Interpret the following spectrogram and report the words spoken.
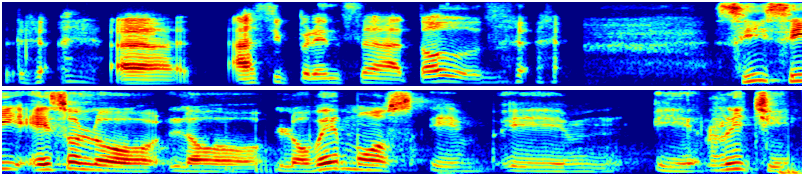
a así prensa, a todos. Sí, sí, eso lo, lo, lo vemos, eh, eh, eh, Richie.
